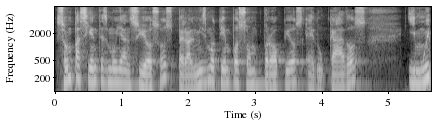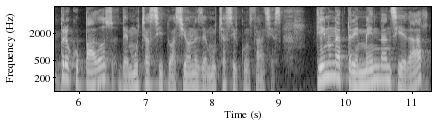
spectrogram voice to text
son pacientes muy ansiosos, pero al mismo tiempo son propios, educados y muy preocupados de muchas situaciones, de muchas circunstancias. Tiene una tremenda ansiedad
